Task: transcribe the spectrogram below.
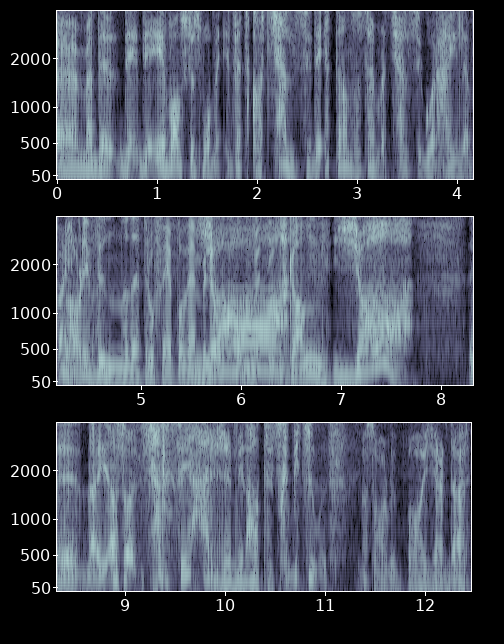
Eh, Men det, det, det er vanskelig å spå. Men vet du hva, Chelsea Det er et eller annet som sier at Chelsea går hele veien. Da har de vunnet det trofeet på Wembley og kommet i gang. Ja! Eh, Nei, altså, Chelsea, herre min hatt, skal vi tro Men så har du Bayern der.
